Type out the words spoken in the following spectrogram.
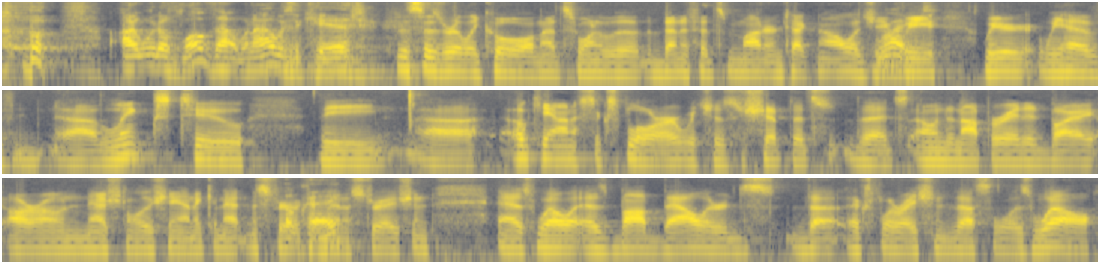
I would have loved that when I was a kid. This is really cool, and that's one of the, the benefits of modern technology. Right. We we we have uh, links to the uh, Okeanos Explorer, which is a ship that's that's owned and operated by our own National Oceanic and Atmospheric Okay. Administration, as well as Bob Ballard's exploration vessel as well.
